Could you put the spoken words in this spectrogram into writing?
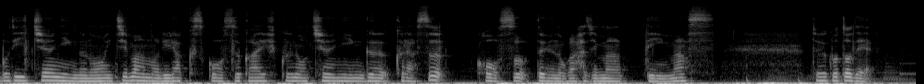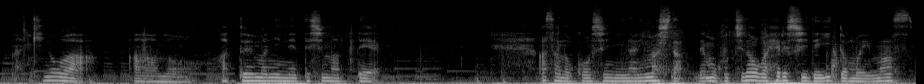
ボディチューニングの一番のリラックスコース回復のチューニングクラスコースというのが始まっています。ということで昨日はあのあっという間に寝てしまって朝の更新になりました。でもこっちの方がヘルシーでいいと思います。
